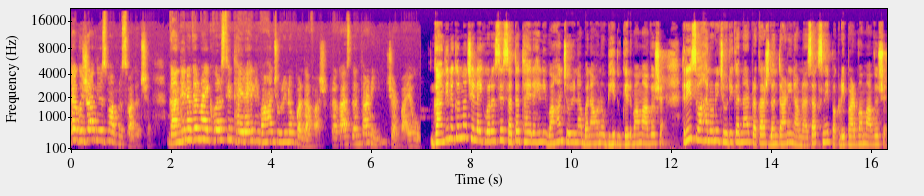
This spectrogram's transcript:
ગુજરાત ન્યૂઝમાં આપનું સ્વાગત છે. ગાંધીનગરમાં એક વર્ષથી થઈ રહેલી વાહન ચોરીનો પર્દાફાશ. પ્રકાશ દંતાણી ઝડપાયો. ગાંધીનગરમાં છેલ્લા એક વર્ષથી સતત થઈ રહેલી વાહન ચોરીના બનાવોનો ભેદ ઉકેલવામાં આવ્યો છે. ત્રીસ વાહનોની ચોરી કરનાર પ્રકાશ દંતાણી નામના શખ્સને પકડી પાડવામાં આવ્યો છે.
